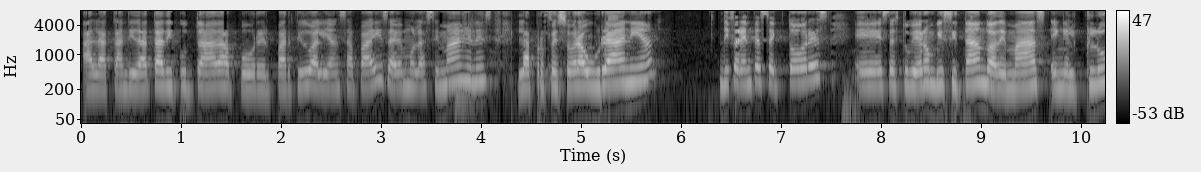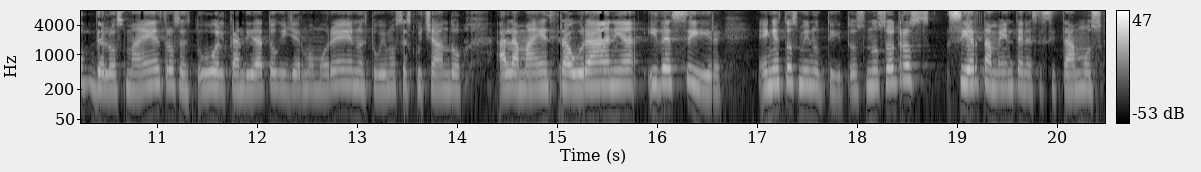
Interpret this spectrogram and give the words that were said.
a la candidata diputada por el partido Alianza País. Ahí vemos las imágenes, la profesora Urania, diferentes sectores eh, se estuvieron visitando, además en el Club de los Maestros estuvo el candidato Guillermo Moreno, estuvimos escuchando a la maestra Urania y decir en estos minutitos, nosotros ciertamente necesitamos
